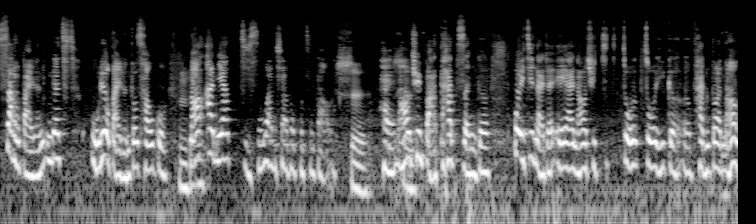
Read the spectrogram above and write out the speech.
上百人，应该五六百人都超过，嗯、然后按压几十万下都不知道了。是，嘿，然后去把它整个喂进来的 AI，然后去做做一个呃判断，然后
